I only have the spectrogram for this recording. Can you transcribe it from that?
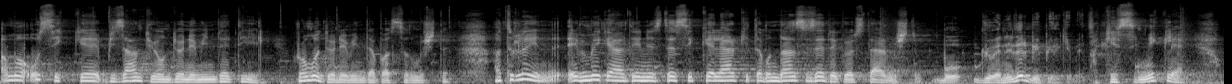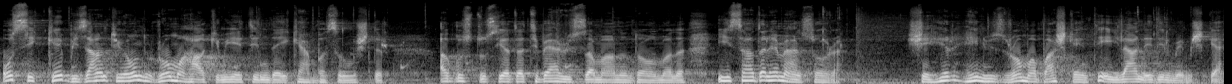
Ama o sikke Bizantiyon döneminde değil, Roma döneminde basılmıştı. Hatırlayın evime geldiğinizde sikkeler kitabından size de göstermiştim. Bu güvenilir bir bilgi midir? Kesinlikle. O sikke Bizantiyon Roma hakimiyetindeyken basılmıştır. Augustus ya da Tiberius zamanında olmalı. İsa'dan hemen sonra. Şehir henüz Roma başkenti ilan edilmemişken.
